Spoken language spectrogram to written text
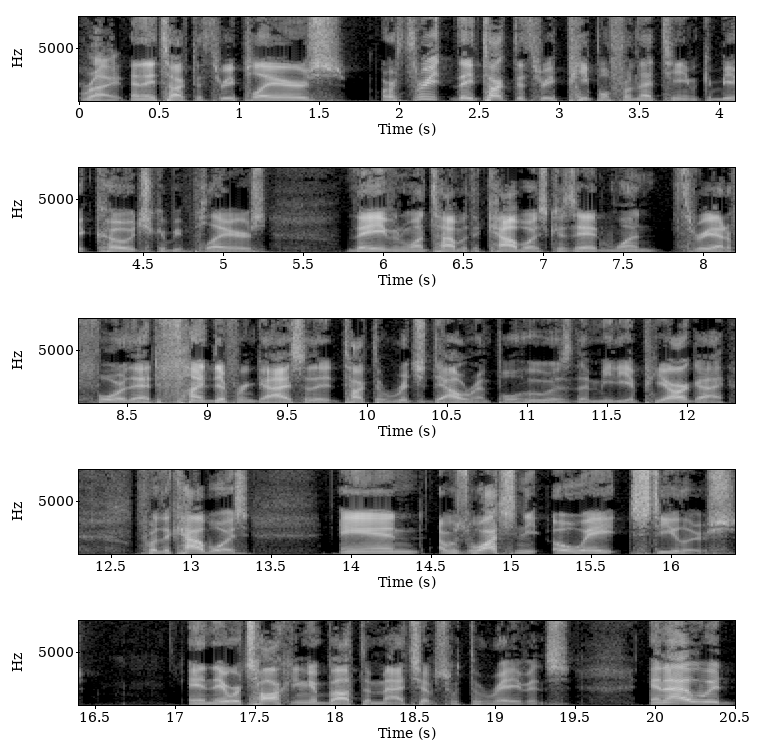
Right. And they talk to three players or three they talk to three people from that team. It could be a coach, it could be players. They even one time with the Cowboys because they had won three out of four. They had to find different guys, so they talked to Rich Dalrymple, who was the media PR guy for the Cowboys. And I was watching the 08 Steelers, and they were talking about the matchups with the Ravens. And I would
